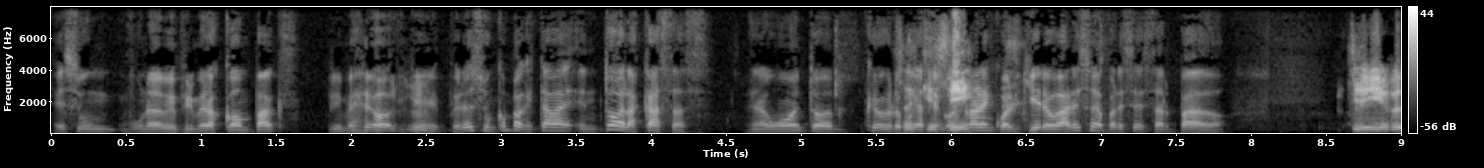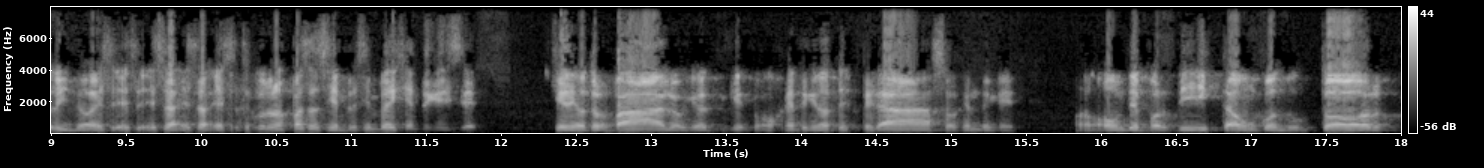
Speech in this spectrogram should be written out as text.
es un, uno de mis primeros compacts, primero, que- pero es un compact que estaba en todas las casas. En algún momento creo que lo ¿Sabes podías que encontrar sí? en cualquier hogar, eso me parece zarpado. Sí, re lindo. Es, es- esa, esa, esa cosa nos pasa siempre. Siempre hay gente que dice que de otro palo, que, que- o gente que no te esperás, o gente que, o un deportista, un conductor,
